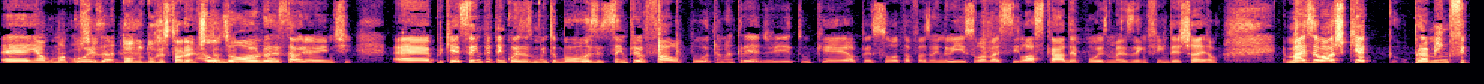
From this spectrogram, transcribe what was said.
É, em alguma Ou coisa. seja, dono do restaurante, tá o dizendo. dono do restaurante. É, porque sempre tem coisas muito boas e sempre eu falo, puta, eu não acredito que a pessoa tá fazendo isso, ela vai se lascar depois, mas enfim, deixa ela. Mas eu acho que é, para mim fi-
